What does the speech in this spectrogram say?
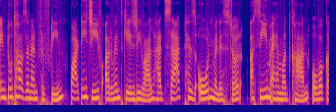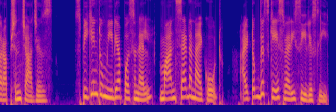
In 2015, party chief Arvind Kejriwal had sacked his own minister Asim Ahmad Khan over corruption charges. Speaking to media personnel, Mann said, and I quote, I took this case very seriously.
